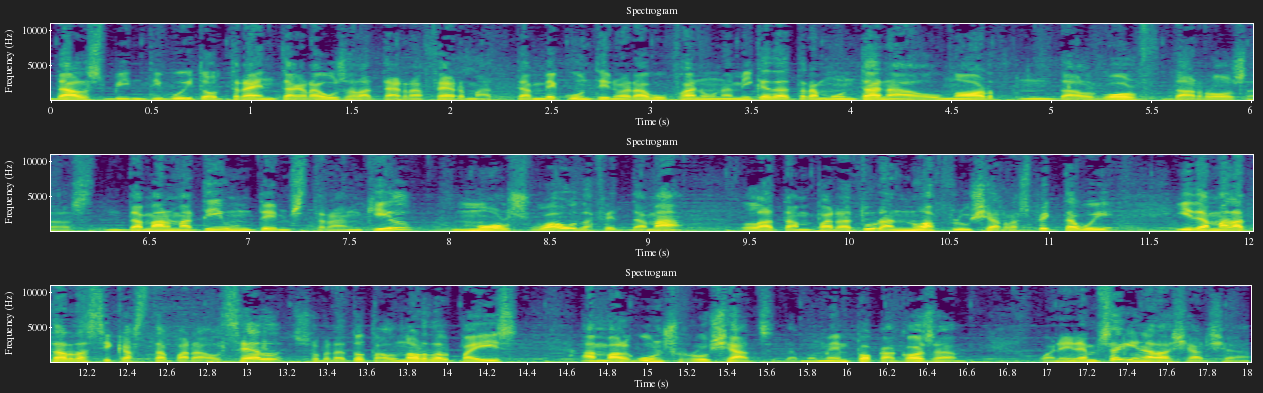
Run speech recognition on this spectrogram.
dels 28 o 30 graus a la terra ferma. També continuarà bufant una mica de tramuntana al nord del golf de Roses. Demà al matí un temps tranquil, molt suau, de fet demà la temperatura no afluixa respecte avui i demà a la tarda sí que es taparà el cel, sobretot al nord del país, amb alguns ruixats. De moment poca cosa. Ho anirem seguint a la xarxa.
